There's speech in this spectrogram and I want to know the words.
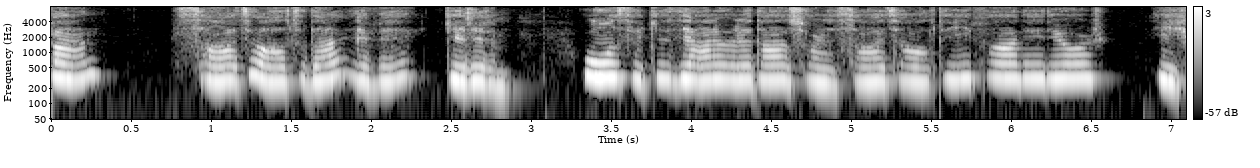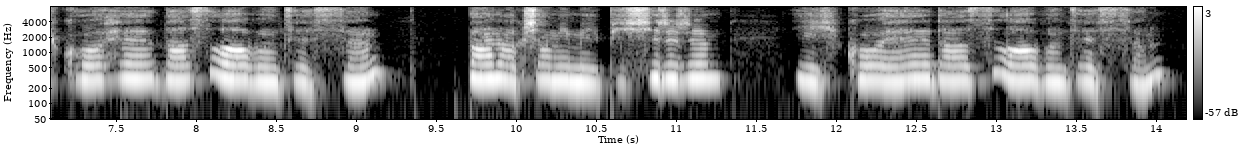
Ben saat 6'da eve gelirim. 18 yani öğleden sonra saat 6'yı ifade ediyor. Ich koche das Abendessen. Ben akşam yemeği pişiririm. Ich koche das Abendessen.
